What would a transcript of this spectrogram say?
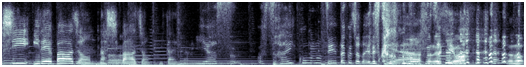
拳入れバージョンなしバージョンみたいな。いやすごい最高の贅沢じゃないですか。このふざけは。あの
